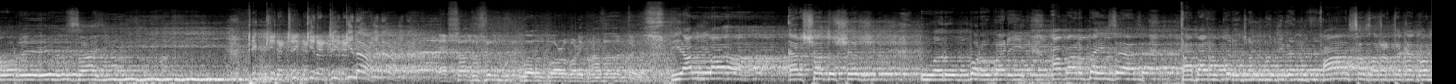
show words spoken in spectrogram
করে যাই। ঠিক কিনা ঠিক কিনা ঠিক কিনা? এরশাদ হোসেন উয়ারু বড় বাড়ি পাঁচ হাজার টাকা। ই আল্লাহ এরশাদ হোসেন উয়ারুক বড় বাড়ি আমার ভাইজান তাবারুকের দিবেন পাঁচ হাজার টাকা কোন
